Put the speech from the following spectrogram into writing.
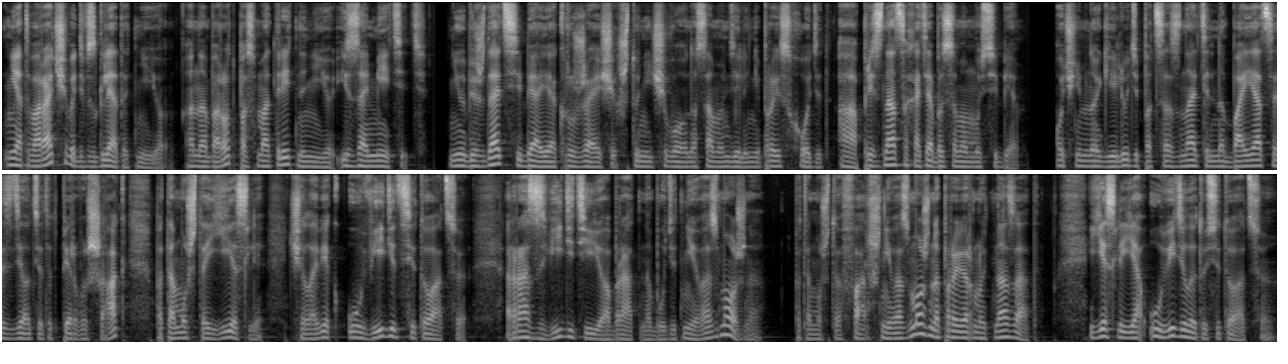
Не отворачивать взгляд от нее, а наоборот посмотреть на нее и заметить. Не убеждать себя и окружающих, что ничего на самом деле не происходит, а признаться хотя бы самому себе. Очень многие люди подсознательно боятся сделать этот первый шаг, потому что если человек увидит ситуацию, развидеть ее обратно будет невозможно, потому что фарш невозможно провернуть назад. Если я увидел эту ситуацию,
